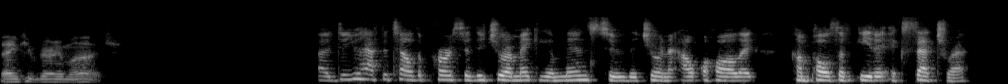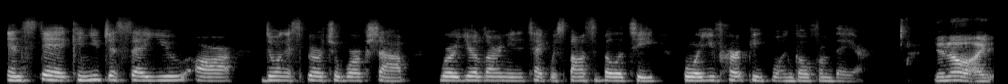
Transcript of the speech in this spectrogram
Thank you very much. Uh, do you have to tell the person that you are making amends to that you're an alcoholic, compulsive eater, etc.? Instead, can you just say you are doing a spiritual workshop where you're learning to take responsibility for where you've hurt people and go from there? You know, I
